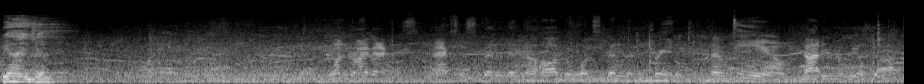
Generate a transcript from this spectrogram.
Behind you. One drive axle, axle spinning in the hub and one spinning in the tranny. Damn. Not even a wheel stop.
